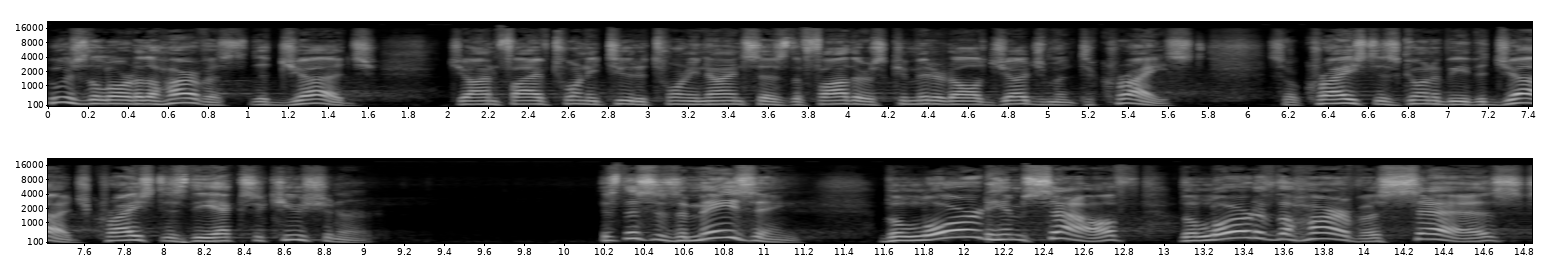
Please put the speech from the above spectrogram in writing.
Who is the Lord of the harvest? The judge. John 5, 22 to 29 says the Father has committed all judgment to Christ. So Christ is going to be the judge. Christ is the executioner. This, this is amazing. The Lord himself, the Lord of the harvest says,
